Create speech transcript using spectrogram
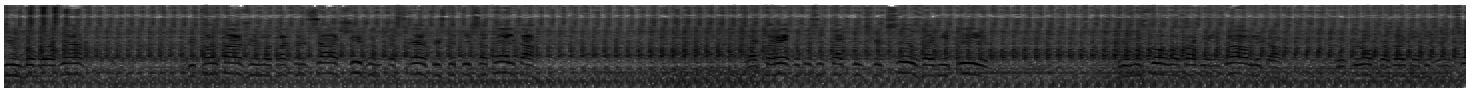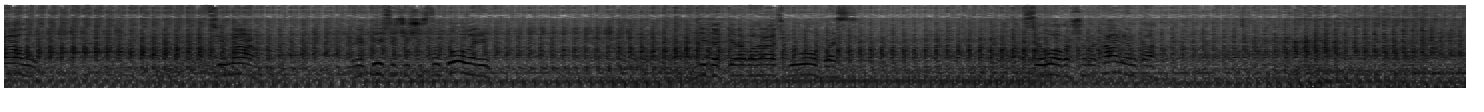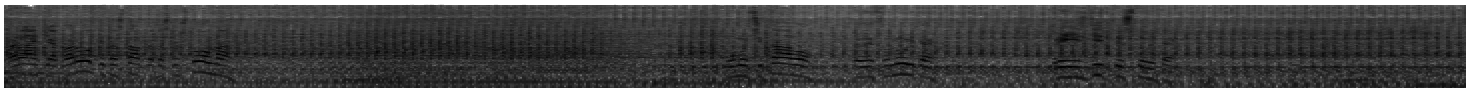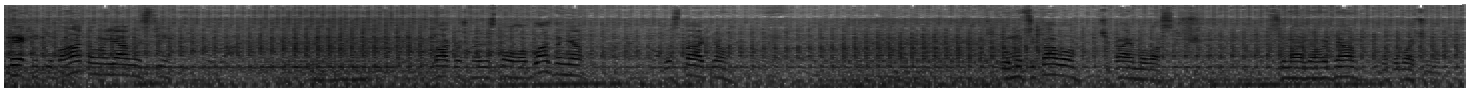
Всім доброго дня. Відвантажуємо тракторця Шифен SL 350L. Тракторець на 35 кінських сил, задній привід, примусова задня гідравліка, блокировка заднього диференціалу. Ціна 3600 доларів. Їде в Кіровоградську область, село Вершина-Кам'янка. Гарантія 2 роки, доставка безкоштовна. Кому цікаво, телефонуйте, приїздіть, тестуйте. Техніки багато в наявності. Також навісного обладнання достатньо. Кому цікаво, чекаємо вас. Всім дня, до побачення.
